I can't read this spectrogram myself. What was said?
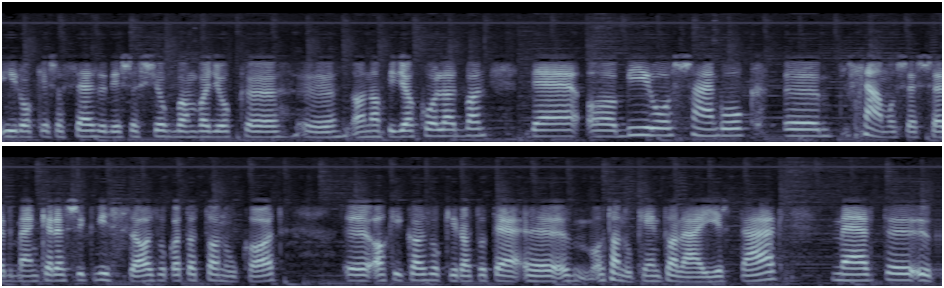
írok, és a szerződéses jogban vagyok ö, ö, a napi gyakorlatban, de a bíróságok ö, számos esetben keresik vissza azokat a tanukat, akik az okiratot a tanuként aláírták, mert ők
